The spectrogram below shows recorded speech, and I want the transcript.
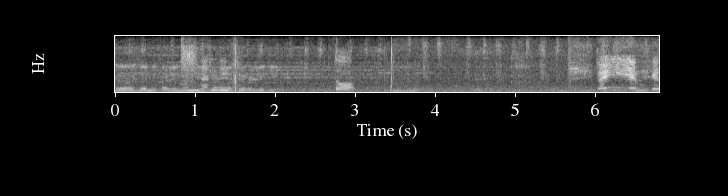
દસ હજારની ખાલી નાની ચણિયા ચોરી લીધી. તો ઈ એમ કે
